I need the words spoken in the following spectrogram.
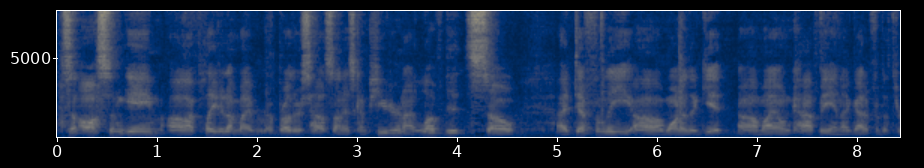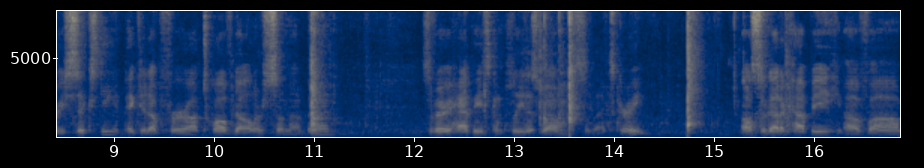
It's an awesome game. Uh, I played it on my brother's house on his computer, and I loved it, so I definitely uh, wanted to get uh, my own copy, and I got it for the 360. I picked it up for uh, $12, so not bad. So very happy it's complete as well, so that's great. Also got a copy of uh,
